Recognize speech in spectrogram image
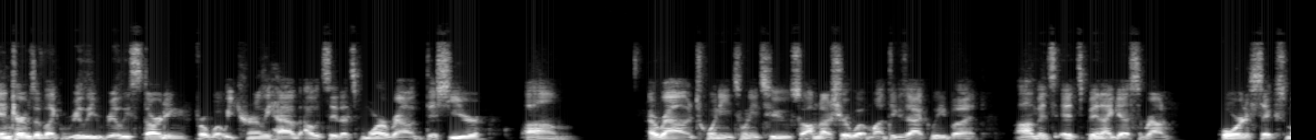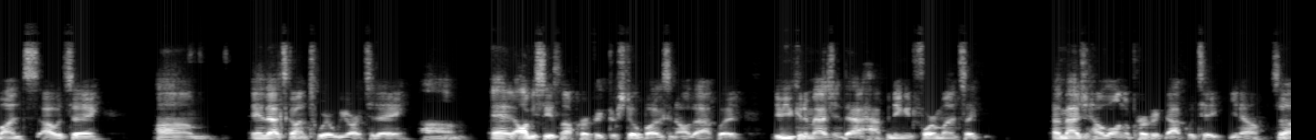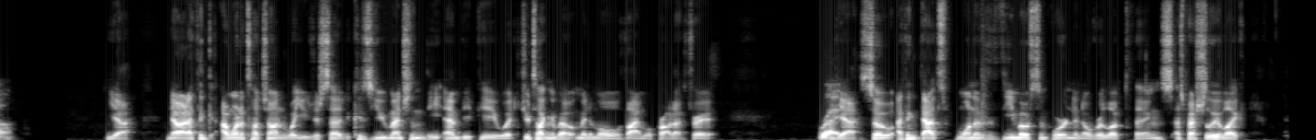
in terms of like really really starting for what we currently have i would say that's more around this year um around 2022 so i'm not sure what month exactly but um it's it's been i guess around four to six months i would say um and that's gotten to where we are today um and obviously it's not perfect there's still bugs and all that but if you can imagine that happening in four months like imagine how long a perfect app would take you know so yeah no, and I think I want to touch on what you just said because you mentioned the MVP, which you're talking about minimal viable product, right? Right. Yeah. So I think that's one of the most important and overlooked things, especially like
